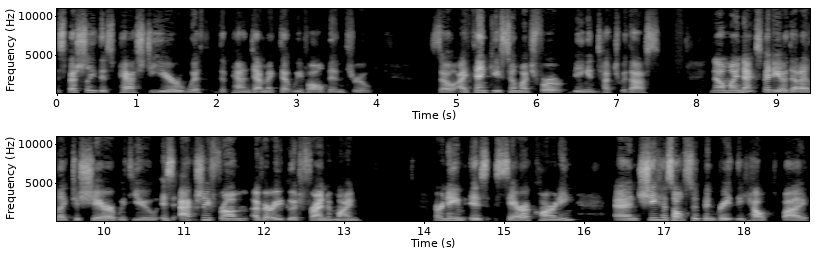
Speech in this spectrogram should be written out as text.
especially this past year with the pandemic that we've all been through. So I thank you so much for being in touch with us. Now, my next video that I'd like to share with you is actually from a very good friend of mine. Her name is Sarah Carney, and she has also been greatly helped by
